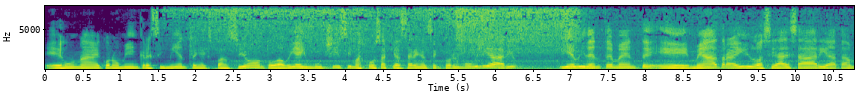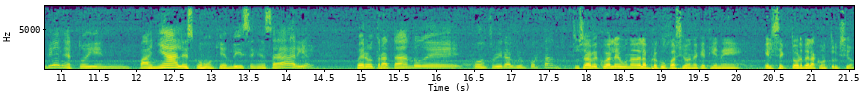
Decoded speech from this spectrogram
Es una economía en crecimiento, en expansión. Todavía hay muchísimas cosas que hacer en el sector inmobiliario y evidentemente eh, me ha atraído hacia esa área también. Estoy en pañales, como quien dice, en esa área, pero tratando de construir algo importante. ¿Tú sabes cuál es una de las preocupaciones que tiene el sector de la construcción?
